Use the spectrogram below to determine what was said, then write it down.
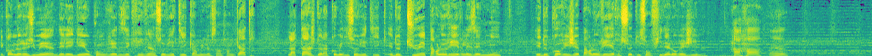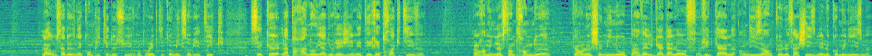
Et comme le résumait un délégué au Congrès des écrivains soviétiques en 1934, la tâche de la comédie soviétique est de tuer par le rire les ennemis et de corriger par le rire ceux qui sont fidèles au régime. Haha, hein? Là où ça devenait compliqué de suivre pour les petits comics soviétiques, c'est que la paranoïa du régime était rétroactive. Alors en 1932, quand le cheminot Pavel Gadalov ricane en disant que le fascisme et le communisme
